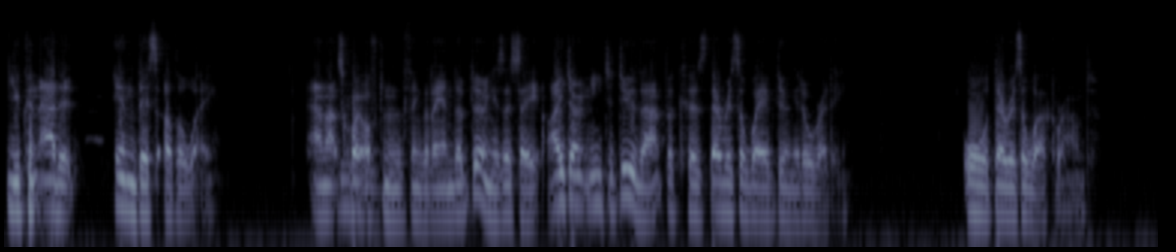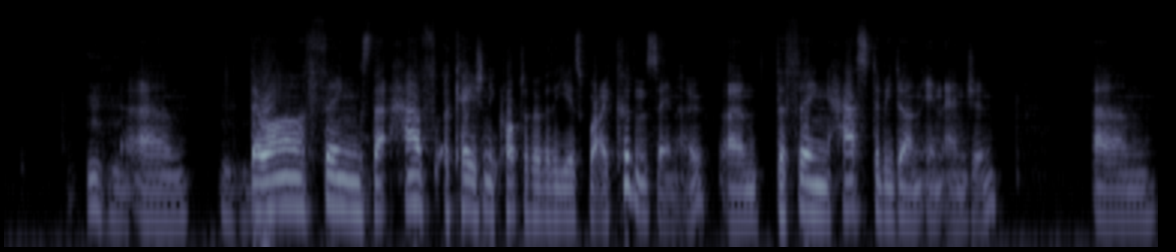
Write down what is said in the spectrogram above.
You can add it in this other way. And that's quite mm-hmm. often the thing that I end up doing is I say, I don't need to do that because there is a way of doing it already. Or there is a workaround. Mm-hmm. Um, mm-hmm. There are things that have occasionally cropped up over the years where I couldn't say no. Um, the thing has to be done in engine. Um,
